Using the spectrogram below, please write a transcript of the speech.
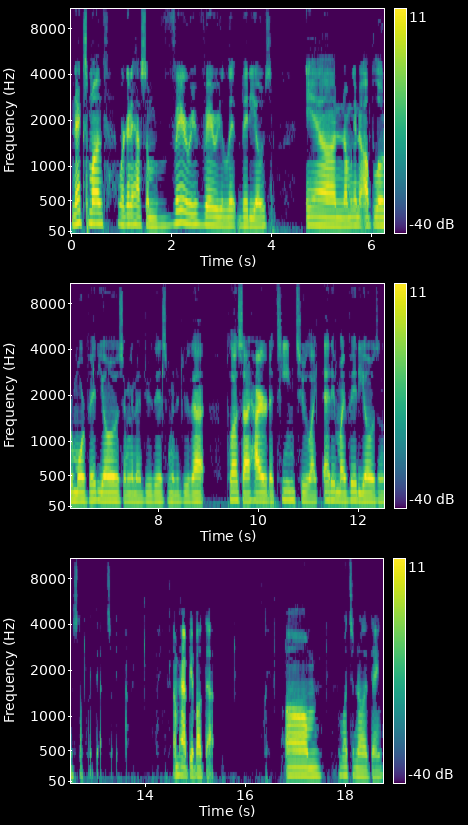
next month we're gonna have some very, very lit videos and I'm gonna upload more videos. I'm gonna do this. I'm gonna do that. Plus, I hired a team to like edit my videos and stuff like that. So yeah, I'm happy about that. Um, what's another thing?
